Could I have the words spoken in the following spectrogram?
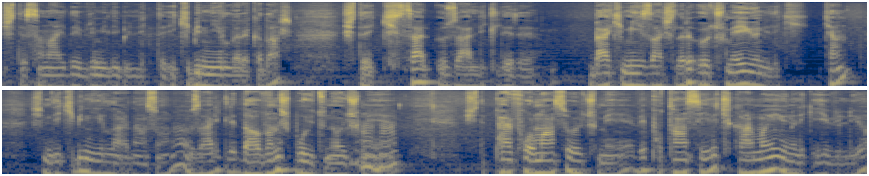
işte sanayi devrimiyle birlikte 2000'li yıllara kadar işte kişisel özellikleri belki mizaçları ölçmeye yönelikken şimdi 2000'li yıllardan sonra özellikle davranış boyutunu ölçmeye işte performansı ölçmeye ve potansiyeli çıkarmaya yönelik evriliyor.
